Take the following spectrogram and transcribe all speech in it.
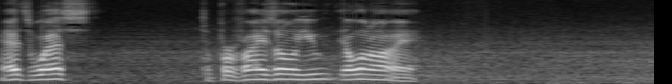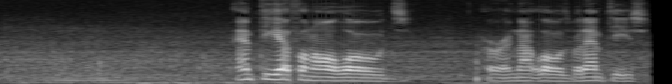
heads west to Proviso, U- Illinois. Empty ethanol loads, or not loads, but empties.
